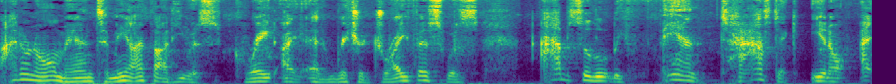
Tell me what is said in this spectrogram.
I don't know, man. To me, I thought he was great. I, and Richard Dreyfuss was absolutely fantastic. You know, I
